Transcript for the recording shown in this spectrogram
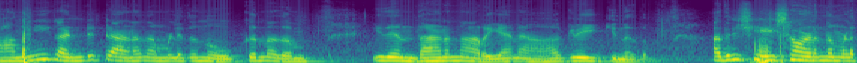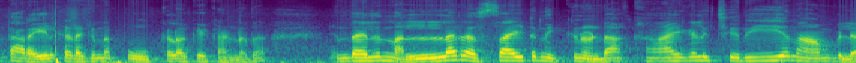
ഭംഗി കണ്ടിട്ടാണ് നമ്മളിത് നോക്കുന്നതും ഇതെന്താണെന്ന് അറിയാൻ ആഗ്രഹിക്കുന്നതും. അതിനുശേഷമാണ് നമ്മൾ തറയിൽ കിടക്കുന്ന പൂക്കളൊക്കെ കണ്ടത്. എന്തായാലും നല്ല രസമായിട്ട് നിൽക്കുന്നുണ്ട് ആ കായകൾ ചെറിയ നാമ്പില.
